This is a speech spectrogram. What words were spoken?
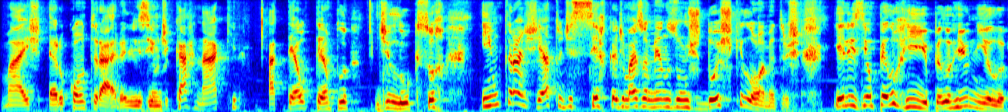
Mas era o contrário, eles iam de Karnak até o templo de Luxor em um trajeto de cerca de mais ou menos uns 2 quilômetros. E eles iam pelo rio, pelo rio Nilo.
